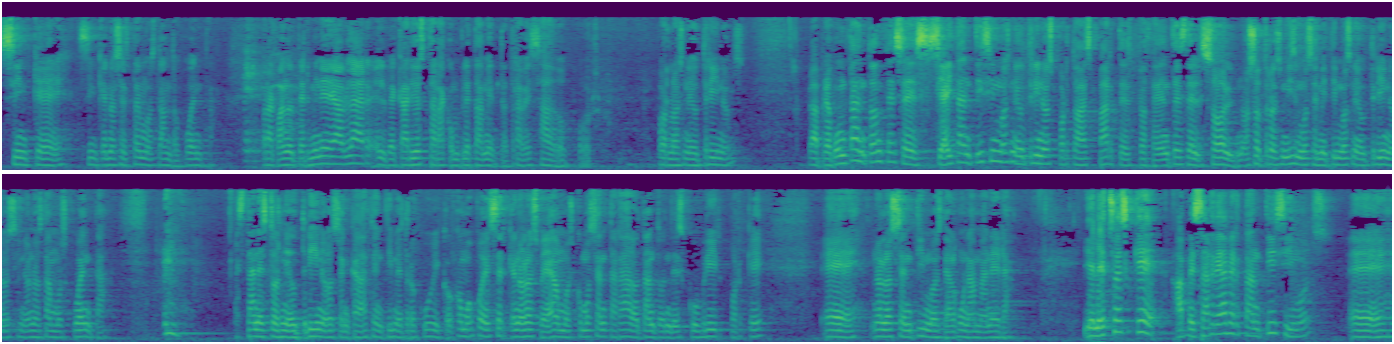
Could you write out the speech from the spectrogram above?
sin que, sin que nos estemos dando cuenta. Para cuando termine de hablar, el becario estará completamente atravesado por, por los neutrinos. La pregunta entonces es, si hay tantísimos neutrinos por todas partes procedentes del Sol, nosotros mismos emitimos neutrinos y no nos damos cuenta, están estos neutrinos en cada centímetro cúbico, ¿cómo puede ser que no los veamos? ¿Cómo se han tardado tanto en descubrir por qué eh, no los sentimos de alguna manera? Y el hecho es que, a pesar de haber tantísimos, eh,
